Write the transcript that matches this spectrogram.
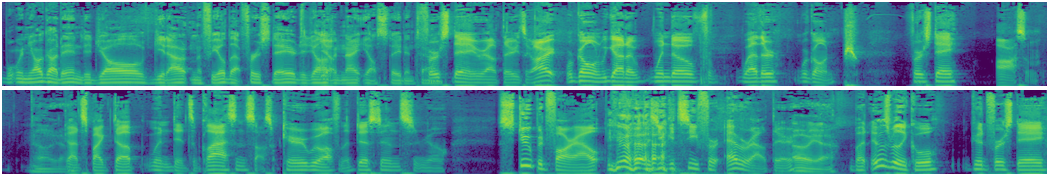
when y'all got in, did y'all get out in the field that first day, or did y'all have a night y'all stayed in town? First day we are out there. He's like, "All right, we're going. We got a window for weather. We're going." First day, awesome. Oh yeah. Got spiked up. Went and did some glassing. Saw some caribou off in the distance. And, you know, stupid far out because you could see forever out there. Oh yeah. But it was really cool. Good first day.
